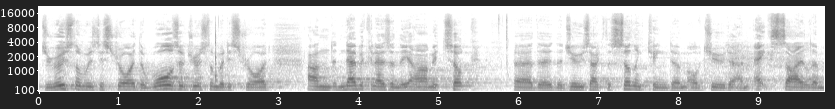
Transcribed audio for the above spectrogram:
Jerusalem was destroyed. The walls of Jerusalem were destroyed. And Nebuchadnezzar and the army took uh, the, the Jews out of the southern kingdom of Judah and exiled them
